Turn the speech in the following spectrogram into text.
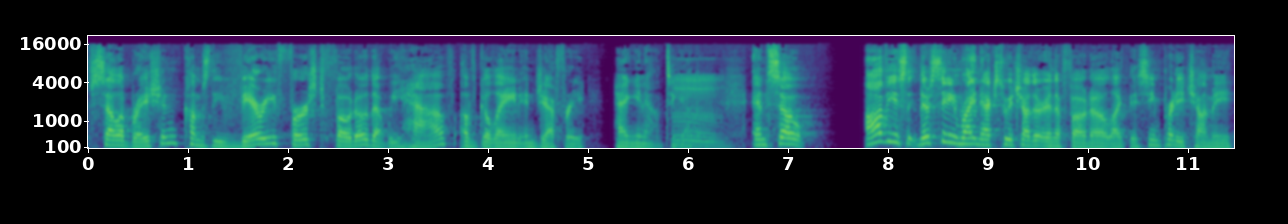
celebration comes the very first photo that we have of Ghislaine and Jeffrey hanging out together. And so obviously they're sitting right next to each other in the photo like they seem pretty chummy.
